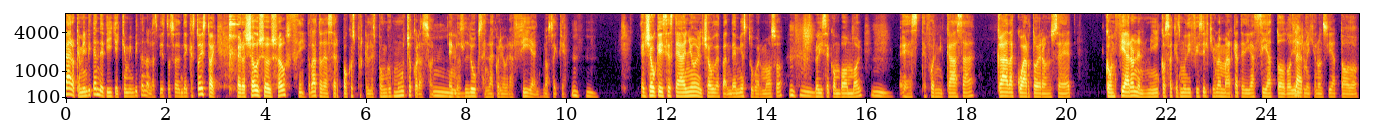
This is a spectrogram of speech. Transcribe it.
Claro, que me inviten de DJ, que me invitan a las fiestas, o sea, de que estoy, estoy. Pero shows, shows, shows, Sí. trato de hacer pocos porque les pongo mucho corazón en los Mm. looks, en la coreografía, en no sé qué. El show que hice este año, el show de pandemia, estuvo hermoso. Lo hice con Bumble. mm. Este fue en mi casa. Cada cuarto era un set. Confiaron en mí, cosa que es muy difícil que una marca te diga sí a todo. Y ellos Claro. me dijeron sí a todo.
